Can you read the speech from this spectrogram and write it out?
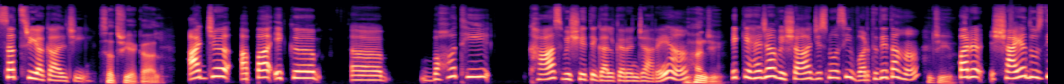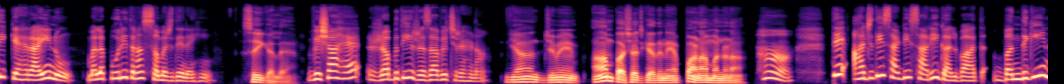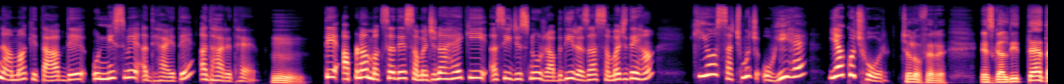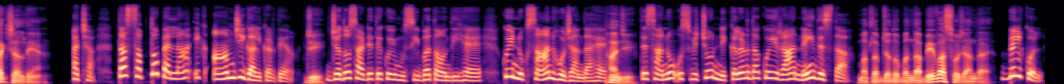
ਸਤਿ ਸ੍ਰੀ ਅਕਾਲ ਜੀ। ਸਤਿ ਸ਼੍ਰੀ ਅਕਾਲ। ਅੱਜ ਆਪਾਂ ਇੱਕ ਬਹੁਤ ਹੀ ਖਾਸ ਵਿਸ਼ੇ ਤੇ ਗੱਲ ਕਰਨ ਜਾ ਰਹੇ ਹਾਂ। ਹਾਂਜੀ। ਇੱਕ ਇਹੋ ਜਿਹਾ ਵਿਸ਼ਾ ਜਿਸ ਨੂੰ ਅਸੀਂ ਵਰਤਦੇ ਤਾਂ ਹਾਂ ਜੀ। ਪਰ ਸ਼ਾਇਦ ਉਸ ਦੀ ਗਹਿਰਾਈ ਨੂੰ ਮਤਲਬ ਪੂਰੀ ਤਰ੍ਹਾਂ ਸਮਝਦੇ ਨਹੀਂ। ਸਹੀ ਗੱਲ ਹੈ। ਵਿਸ਼ਾ ਹੈ ਰੱਬ ਦੀ ਰਜ਼ਾ ਵਿੱਚ ਰਹਿਣਾ। ਜਾਂ ਜਿਵੇਂ ਆਮ ਭਾਸ਼ਾ 'ਚ ਕਹਿ ਦਿੰਦੇ ਆ ਭਾਣਾ ਮੰਨਣਾ। ਹਾਂ ਤੇ ਅੱਜ ਦੀ ਸਾਡੀ ਸਾਰੀ ਗੱਲਬਾਤ ਬੰਦਗੀ ਨਾਮਾ ਕਿਤਾਬ ਦੇ 19ਵੇਂ ਅਧਿਆਇ ਤੇ ਆਧਾਰਿਤ ਹੈ। ਹੂੰ। ਤੇ ਆਪਣਾ ਮਕਸਦ ਇਹ ਸਮਝਣਾ ਹੈ ਕਿ ਅਸੀਂ ਜਿਸ ਨੂੰ ਰੱਬ ਦੀ ਰਜ਼ਾ ਸਮਝਦੇ ਹਾਂ ਕੀ ਉਹ ਸੱਚਮੁੱਚ ਉਹੀ ਹੈ ਜਾਂ ਕੁਝ ਹੋਰ? ਚਲੋ ਫਿਰ ਇਸ ਗੱਲ ਦੀ ਤਹਿ ਤੱਕ ਚੱਲਦੇ ਆ ਅੱਛਾ ਤਾਂ ਸਭ ਤੋਂ ਪਹਿਲਾਂ ਇੱਕ ਆਮ ਜੀ ਗੱਲ ਕਰਦੇ ਹਾਂ। ਜੀ। ਜਦੋਂ ਸਾਡੇ ਤੇ ਕੋਈ ਮੁਸੀਬਤ ਆਉਂਦੀ ਹੈ ਕੋਈ ਨੁਕਸਾਨ ਹੋ ਜਾਂਦਾ ਹੈ ਹਾਂਜੀ। ਤੇ ਸਾਨੂੰ ਉਸ ਵਿੱਚੋਂ ਨਿਕਲਣ ਦਾ ਕੋਈ ਰਾਹ ਨਹੀਂ ਦਿਸਦਾ। ਮਤਲਬ ਜਦੋਂ ਬੰਦਾ ਬੇਵਸ ਹੋ ਜਾਂਦਾ ਹੈ। ਬਿਲਕੁਲ।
